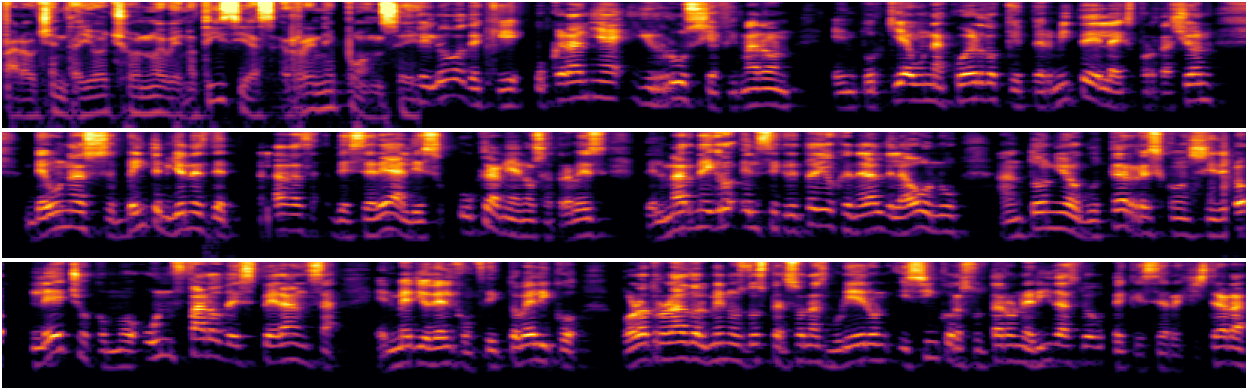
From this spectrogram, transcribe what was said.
Para 88.9 Noticias, René Ponce. Y luego de que Ucrania y Rusia firmaron en Turquía un acuerdo que permite la exportación de unas 20 millones de toneladas de cereales ucranianos a través del Mar Negro, el secretario general de la ONU, Antonio Guterres, consideró el hecho como un faro de esperanza en medio del conflicto bélico. Por otro lado, al menos dos personas murieron y cinco resultaron heridas luego de que se registrara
